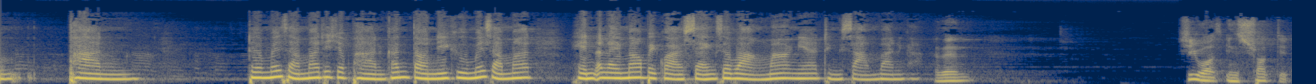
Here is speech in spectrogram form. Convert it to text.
อผ่าน เธอไม่สามารถที่จะผ่านขั้นตอนนี้คือไม่สามารถเห็นอะไรมากไปกว่าแสงสว่างมากเนี่ยถึงสามวันค่ะ and then she was instructed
